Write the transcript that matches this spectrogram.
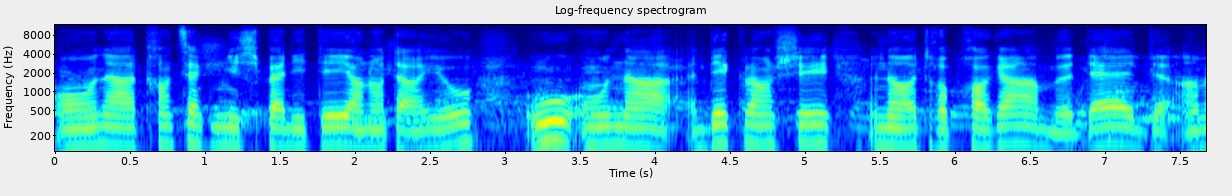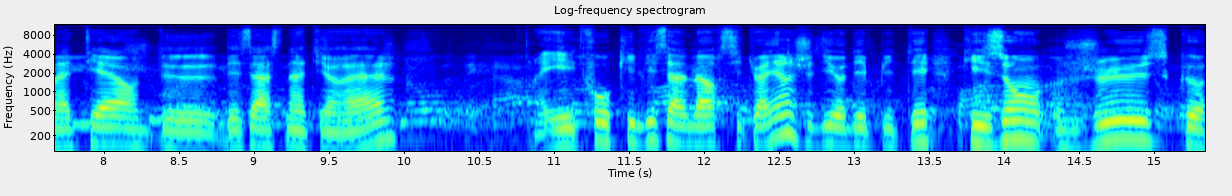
on a 35 municipalités en Ontario où on a déclenché notre programme d'aide en matière de désastres naturels il faut qu'ils disent à leurs citoyens, je dis aux députés, qu'ils ont jusqu'au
